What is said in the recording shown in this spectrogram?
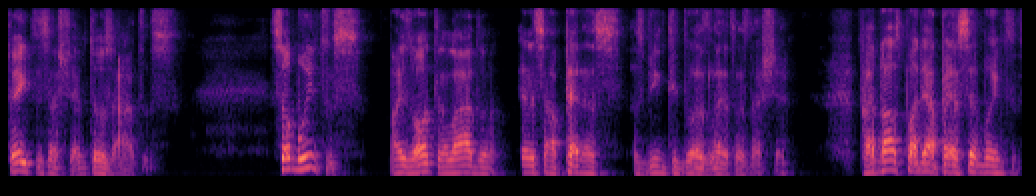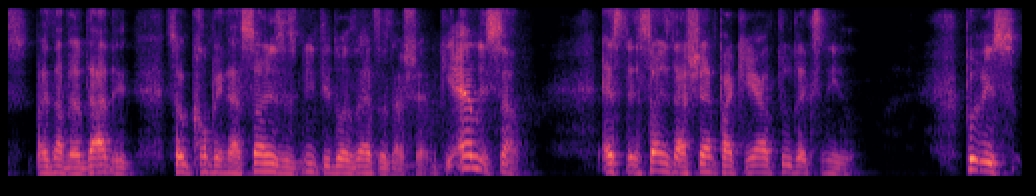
feitos, Hashem, teus atos. São muitos, mas do outro lado, eles são apenas as 22 letras da Hashem. Para nós podem aparecer muitos, mas na verdade são combinações das 22 letras da Hashem, que eles são extensões da Hashem para criar tudo ex nihilo. Por isso,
